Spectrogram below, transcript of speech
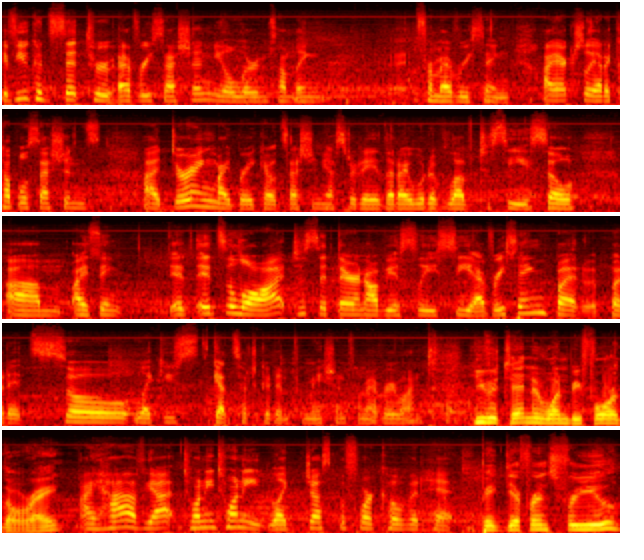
if you could sit through every session, you'll learn something from everything. I actually had a couple sessions uh, during my breakout session yesterday that I would have loved to see. So um, I think it, it's a lot to sit there and obviously see everything, but but it's so like you get such good information from everyone. You've attended one before, though, right? I have, yeah, 2020, like just before COVID hit. Big difference for you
